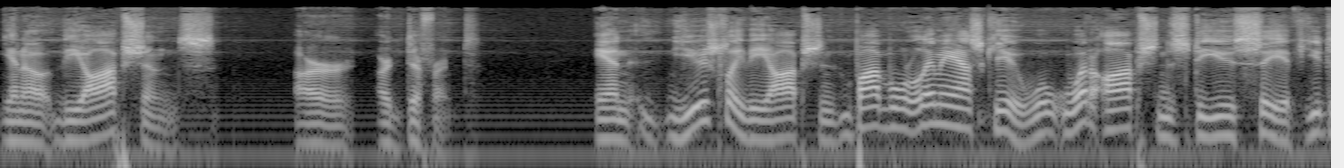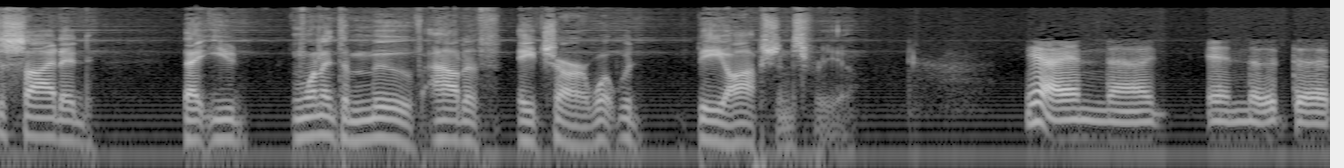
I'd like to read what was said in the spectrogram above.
you know, the options are are different. And usually the options, Bob, well, let me ask you, what options do you see if you decided that you wanted to move out of HR? What would be options for you? Yeah, and uh, in the, the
